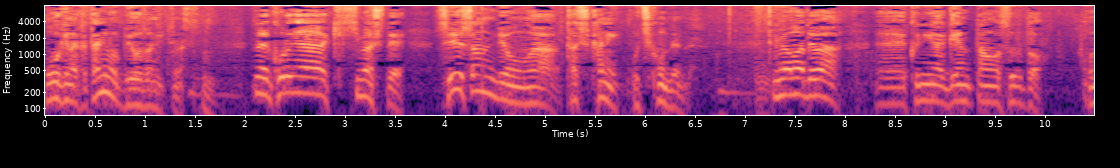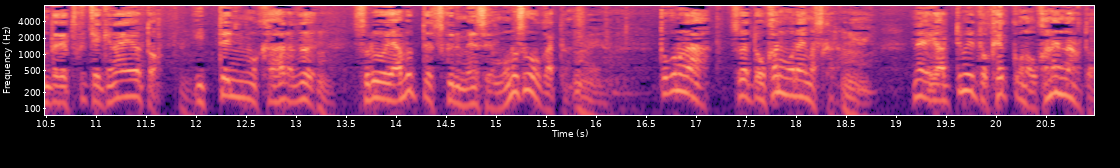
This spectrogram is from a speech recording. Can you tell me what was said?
大きな方にも平等に言ってます、でこれが効きまして生産量が確かに落ち込んでるんです今までは、えー国が減反をするとこんだけ作っちゃいけないよと言ってにもかかわらず、それを破って作る面積がものすごく多かったんです、ところがそうやってお金もらえますから、ね、やってみると結構なお金になると、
